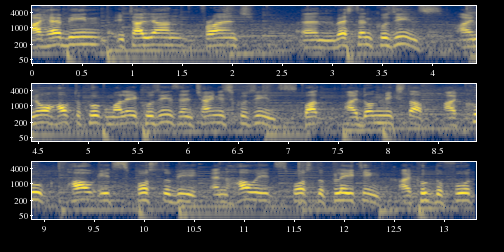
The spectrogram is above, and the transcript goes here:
I have been Italian, French, and Western cuisines. I know how to cook Malay cuisines and Chinese cuisines, but I don't mix up. I cook how it's supposed to be and how it's supposed to plating. I cook the food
